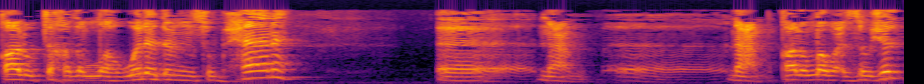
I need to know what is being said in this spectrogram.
قالوا اتخذ الله ولدا سبحانه. آه نعم آه نعم. قال الله عز وجل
